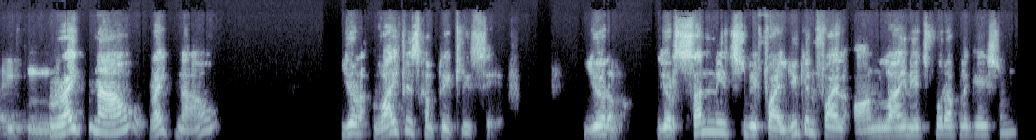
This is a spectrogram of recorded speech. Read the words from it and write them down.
I, mm, right now right now your wife is completely safe your your son needs to be filed. You can file online H4 application,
